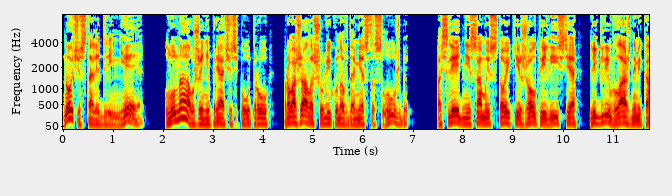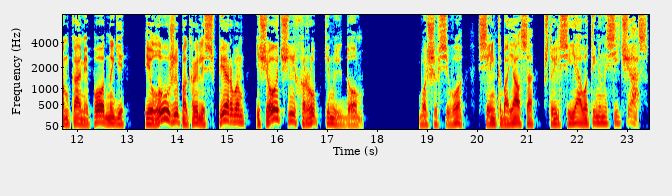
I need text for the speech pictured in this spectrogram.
Ночи стали длиннее, луна, уже не прячась поутру, провожала Шуликунов до места службы, последние самые стойкие желтые листья легли влажными комками под ноги, и лужи покрылись первым, еще очень хрупким льдом. Больше всего Сенька боялся, что Ильсия вот именно сейчас,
